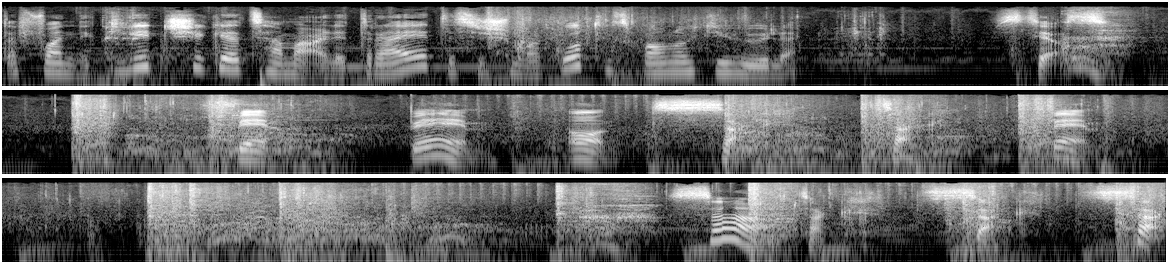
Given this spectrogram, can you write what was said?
Da vorne eine glitschige. Jetzt haben wir alle drei. Das ist schon mal gut. Jetzt brauchen wir noch die Höhle. Servus. Bäm. Bäm. Und zack. Zack. Bäm. So, zack. Zack. Zack.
